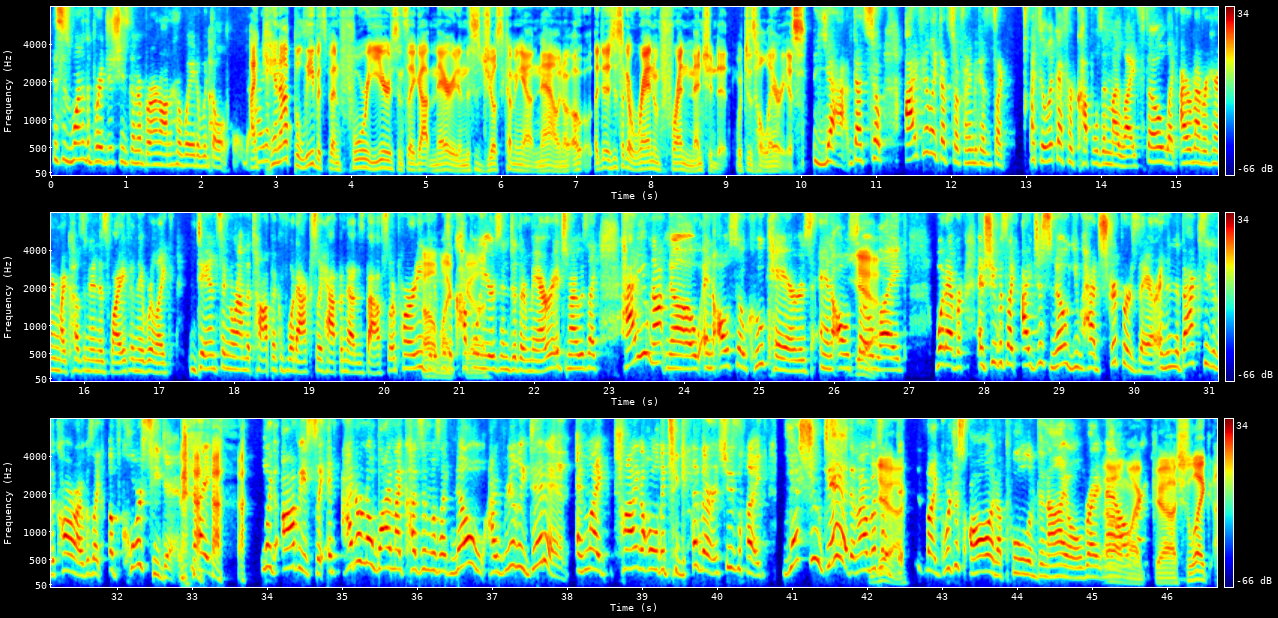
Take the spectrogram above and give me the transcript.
this is one of the bridges she's going to burn on her way to adulthood. I, I cannot believe it's been four years since they got married, and this is just coming out now. And oh, oh, it's just like a random friend mentioned it, which is hilarious. Yeah, that's so. I feel like that's so funny because it's like I feel like I've heard couples in my life though. Like I remember hearing my cousin and his wife, and they were like dancing around the topic of what actually happened at his bachelor party. But oh it was a couple God. years into their marriage, and I was like, "How do you not know?" And also, who cares? And also, yeah. like whatever. And she was like, I just know you had strippers there. And in the back seat of the car, I was like, Of course he did. Like, like obviously. And I don't know why my cousin was like, No, I really didn't. And like trying to hold it together. And she's like, Yes, you did. And I was yeah. like, like we're just all in a pool of denial right oh now. Oh my gosh! Like,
